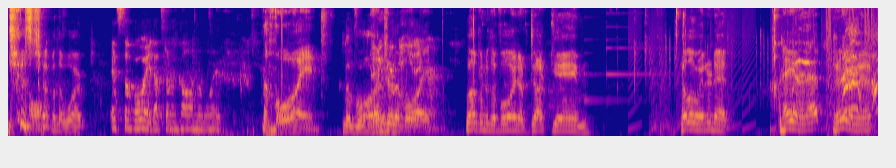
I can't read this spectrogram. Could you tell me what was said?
Just Oh. jump in the warp. It's the void. That's what I'm calling the void. The void. The void. Enter the void. Welcome to the void of Duck Game. Hello, internet. Hey, internet. Hey, internet.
